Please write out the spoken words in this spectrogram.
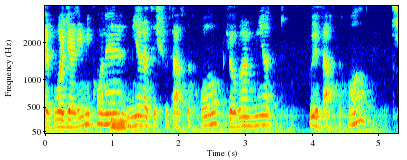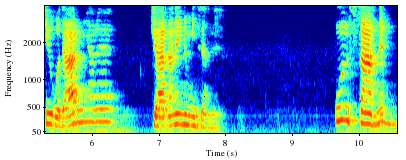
اقواگری می‌کنه میارتش رو تخت خواب جارو هم میاد روی تخت خواب تیغو در میاره گردن اینو می‌زنه. اون صحنه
